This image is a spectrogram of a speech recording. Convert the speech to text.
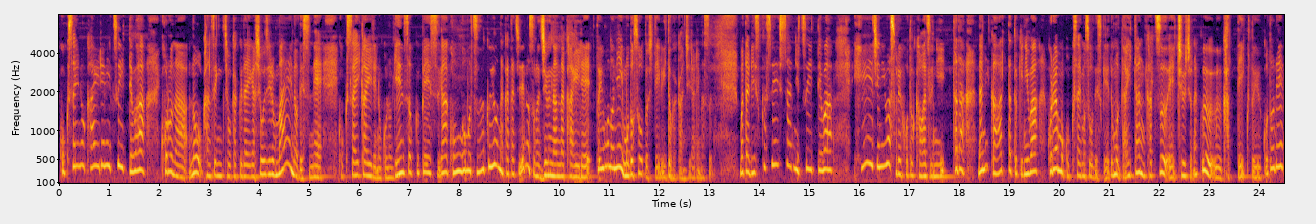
国債の買い入れについてはコロナの感染症拡大が生じる前のですね国債買い入れのこの原則ペースが今後も続くような形でのその柔軟な買い入れというものに戻そうとしている意図が感じられます。またリスク性資産については平時にはそれほど買わずにただ何かあった時にはこれはもう国債もそうですけれども大胆かつ、えー、躊躇なく買っていくということで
